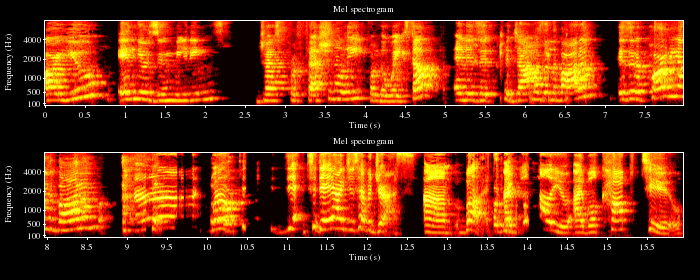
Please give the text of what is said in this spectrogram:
Are you in your Zoom meetings dressed professionally from the waist up? And is it pajamas on the bottom? Is it a party on the bottom? Uh, well, today I just have a dress. Um, but okay. I will tell you, I will cop to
